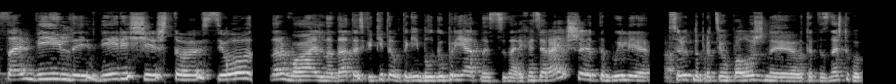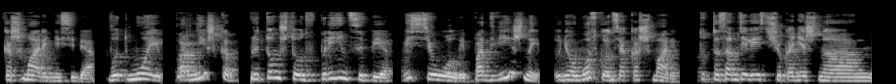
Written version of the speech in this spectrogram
стабильный, верящий, что все нормально, да, то есть какие-то вот такие благоприятные сценарии. Хотя раньше это были абсолютно противоположные, вот это, знаешь, такое кошмарение себя. Вот мой парнишка, при том, что он в принципе веселый, подвижный, у него мозг, он себя кошмарит. Тут на самом деле есть еще, конечно,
